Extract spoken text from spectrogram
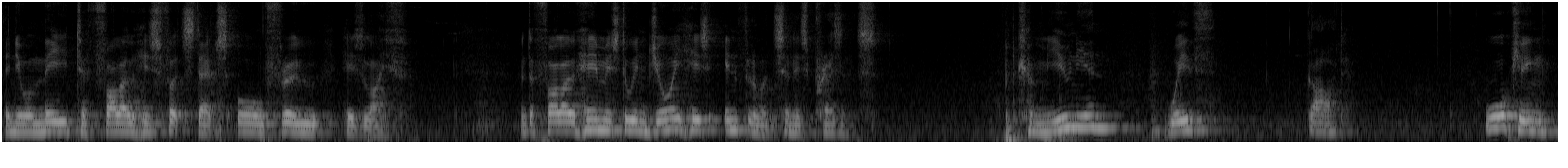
Then you will need to follow his footsteps all through his life. And to follow him is to enjoy his influence and his presence. Communion with God. Walking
